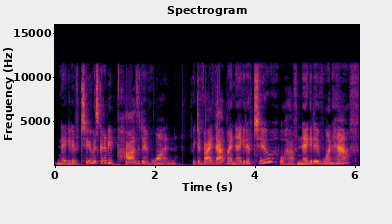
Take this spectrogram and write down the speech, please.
negative 2 is going to be positive 1. If we divide that by negative 2, we'll have negative 1 half.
